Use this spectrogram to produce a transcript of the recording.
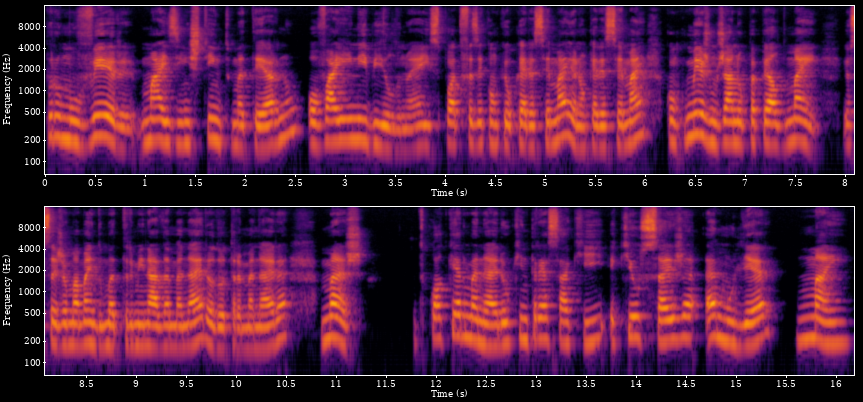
promover mais instinto materno ou vai inibi-lo, não é? Isso pode fazer com que eu queira ser mãe, eu não queira ser mãe, com que mesmo já no papel de mãe eu seja uma mãe de uma determinada maneira ou de outra maneira, mas de qualquer maneira o que interessa aqui é que eu seja a mulher mãe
